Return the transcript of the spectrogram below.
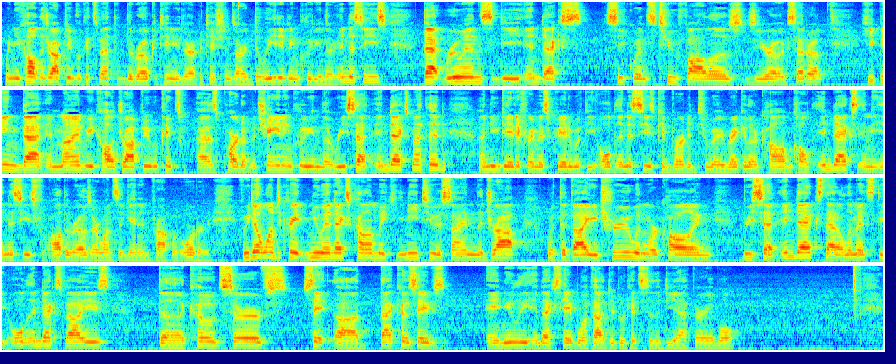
when you call the drop duplicates method, the row the repetitions are deleted, including their indices. That ruins the index sequence 2 follows, 0, etc. Keeping that in mind, we call drop duplicates as part of a chain, including the reset index method. A new data frame is created with the old indices converted to a regular column called index, and the indices for all the rows are once again in proper order. If we don't want to create a new index column, we need to assign the drop with the value true when we're calling reset index. That eliminates the old index values. The code serves, uh, that code saves a newly indexed table without duplicates to the df variable.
